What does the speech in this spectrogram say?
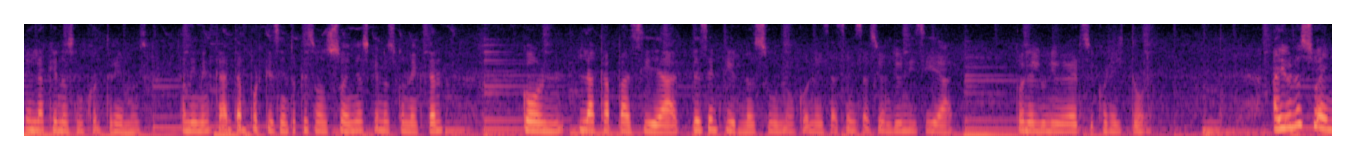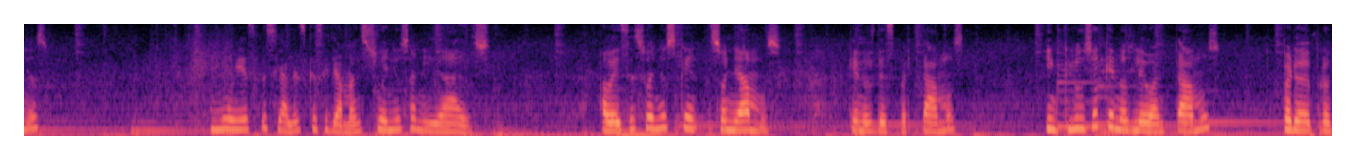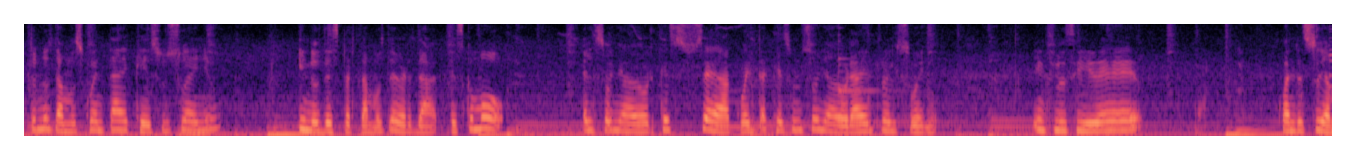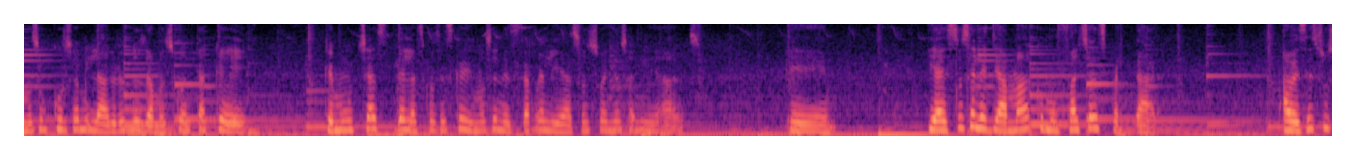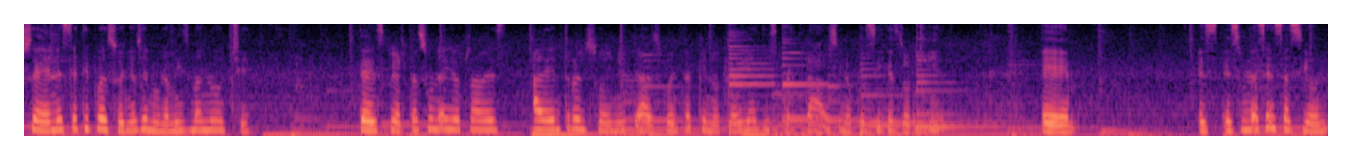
en la que nos encontremos. A mí me encantan porque siento que son sueños que nos conectan con la capacidad de sentirnos uno, con esa sensación de unicidad con el universo y con el todo. Hay unos sueños muy especiales que se llaman sueños anidados. A veces sueños que soñamos, que nos despertamos, incluso que nos levantamos, pero de pronto nos damos cuenta de que es un sueño y nos despertamos de verdad. Es como el soñador que se da cuenta que es un soñador adentro del sueño. Inclusive cuando estudiamos un curso de milagros nos damos cuenta que que muchas de las cosas que vimos en esta realidad son sueños anidados. Eh, y a esto se le llama como un falso despertar. A veces suceden este tipo de sueños en una misma noche. Te despiertas una y otra vez adentro del sueño y te das cuenta que no te habías despertado, sino que sigues dormido. Eh, es, es una sensación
